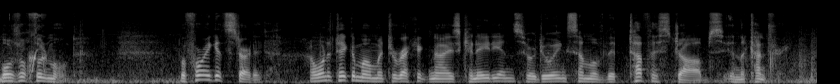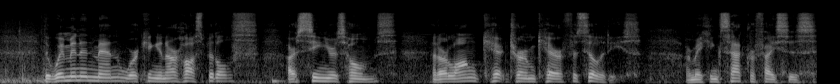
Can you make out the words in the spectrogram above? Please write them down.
Bonjour tout le monde. Before I get started, I want to take a moment to recognize Canadians who are doing some of the toughest jobs in the country. The women and men working in our hospitals, our seniors' homes, and our long-term care facilities are making sacrifices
